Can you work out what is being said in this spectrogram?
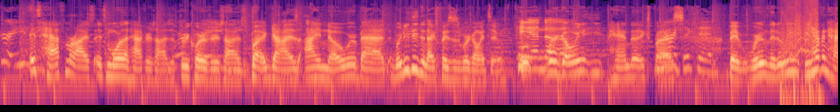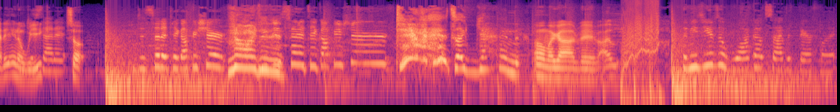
Crazy. It's half Mariah's. It's more than half your size. It's We're three quarters of your size. But guys, I know we're bad. Where do you think the next places we're going to? We're- Panda. We're, going to eat Panda Express. We're addicted. Babe, we're literally we haven't had it in a You just week. said it. So You just said it. Take off your shirt. no, I didn't. just said it. Take off your shirt. Damn it again. Oh my god, babe. I That means you have to walk outside with barefoot.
